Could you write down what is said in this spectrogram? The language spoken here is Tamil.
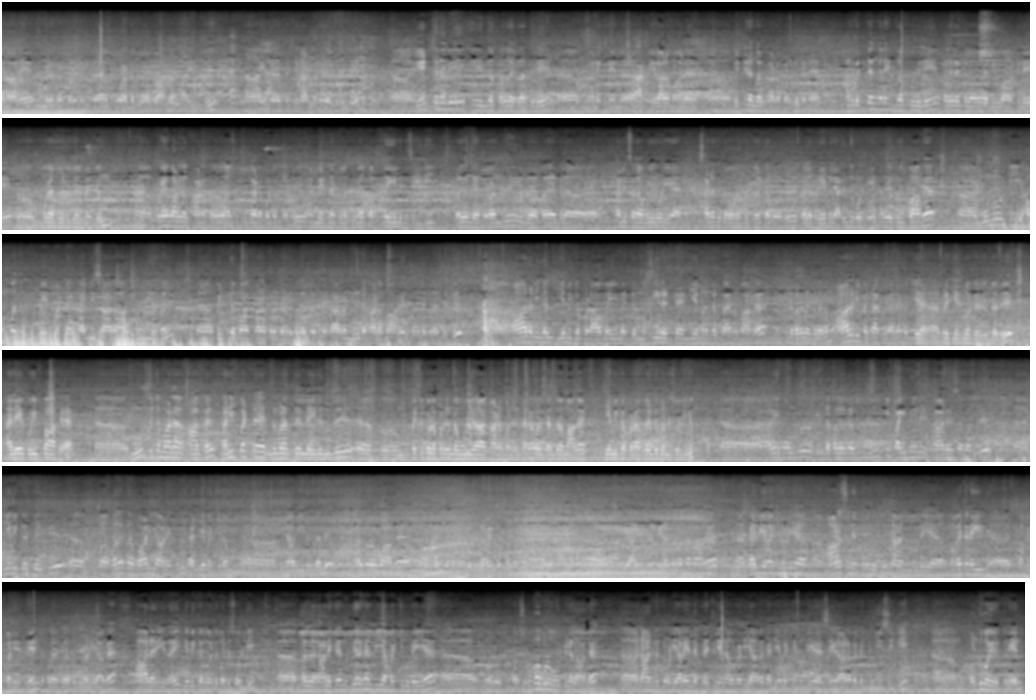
மக்களாலே முன்னெடுக்கப்படுகின்ற போராட்டம் தொடர்பாக அறிந்து இந்த இடத்திற்கு நான் வந்திருந்தேன் ஏற்கனவே இந்த பல்கலைக்கழகத்திலே நான் நினைக்கிறேன் ஏராளமான வெற்றிடங்கள் காணப்படுகின்றன. அந்த வெற்றிடங்களை நிரப்புவதிலே பல்கலைக்கழக நிர்வாகத்திலே முறைகேடுகள் மற்றும் குறைபாடுகள் காணப்படுவதாக சுட்டிக்காட்டப்பட்டுள்ளது. அண்மைய தினத்தில் கூட பத்திரிகையில் இந்த செய்தி வெளிவந்ததை தொடர்ந்து இந்த பல்கலைக்கழக கல்விசாரா ஊழியருடைய சங்கத்தை தொடர்பு கேட்டபோது பல விடயங்களை அறிந்து கொண்டேன். அதில் குறிப்பாக முன்னூற்றி ஐம்பதுக்கும் மேற்பட்ட கல்விசாரா ஊழியர்கள் வெற்றிடமாக காணப்படுகின்ற காரணம் நீண்ட காலமாக இந்த பல்கலைக்கழகத்துக்கு ஆளணிகள் நியமிக்கப்படாமை மற்றும் சீரற்ற நியமனங்கள் காரணமாக இந்த பல்கலைக்கழகம் ஆளணி பற்றாக்குறையால பெரிய பிரச்சனை எதிர்நோக்கி வருகின்றது. அதிலே குறிப்பாக ஆஹ், நூறு ஆட்கள் தனிப்பட்ட நிறுவனத்தில் இருந்து பெற்றுக்கொள்ளப்படுகின்ற ஊழியராக காணப்படுகின்றனர் அவர்கள் தந்திரமாக நியமிக்கப்பட வேண்டும் என்று சொல்லியும் ஆஹ், அதே இந்த பல்கலைக்கழகத்துக்கு நூற்றி பதினேழு காடர்ஸை வந்து நியமிக்கிறதுக்கு ப- பல்கலைக்கழக மானிய ஆணைக்குழு கல்வி அமைச்சிடம் வினாவி இருந்தது. அது தொடர்பாக கல்வி அமைச்சர் சம்பந்தமாக ஆஹ், இது சம்பந்தமாக கல்வி அமைச்சருடைய ஆலோசனை குழுவுக்கும் நான் என்னுடைய மகஜரை சப்மிட் பண்ணியிருக்கிறேன். இந்த பல்கலைக்கழகத்துக்கு முன்னாடியாக ஆளறியரை நியமிக்க வேண்டும் என்று சொல்லி பல்ல நாளைக்கு உயர்கல்வி அமைச்சினுடைய ஒரு உபகுழு உறுப்பினராக நான் இருக்கிறபடியால் இந்த பிரச்சனையை நான் உடனடியாக கல்வி செயலாளர் மற்றும் யூஇசிக்கு கொண்டு போயிருக்கிறேன்.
